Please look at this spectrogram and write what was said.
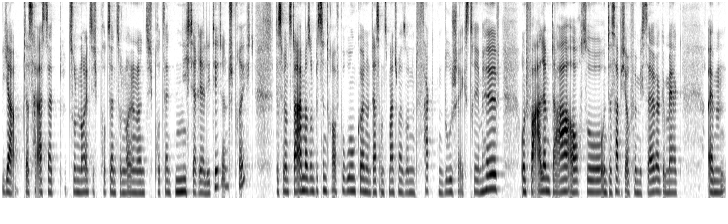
ja, das heißt halt zu 90 Prozent, zu 99 Prozent nicht der Realität entspricht, dass wir uns da einmal so ein bisschen drauf beruhen können und dass uns manchmal so eine Faktendusche extrem hilft und vor allem da auch so, und das habe ich auch für mich selber gemerkt, ähm,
